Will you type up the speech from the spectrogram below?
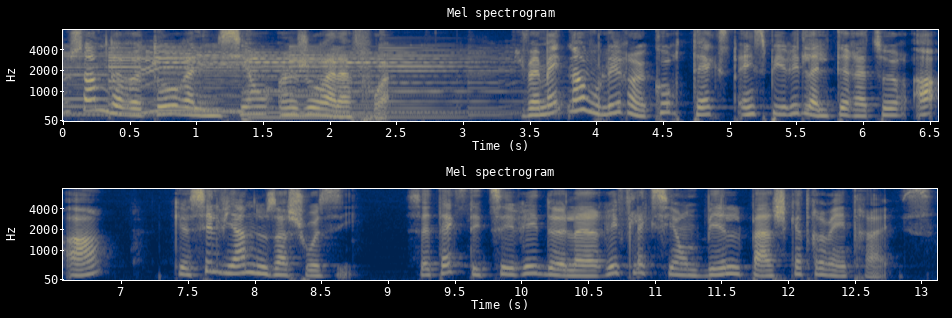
Nous sommes de retour à l'émission Un jour à la fois. Je vais maintenant vous lire un court texte inspiré de la littérature AA que Sylviane nous a choisi. Ce texte est tiré de la Réflexion de Bill, page 93.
